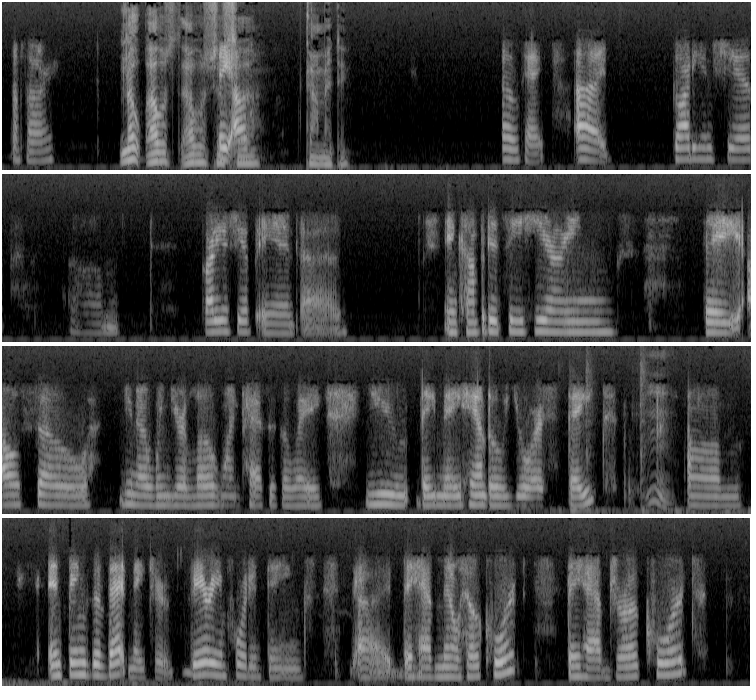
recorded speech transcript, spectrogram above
I'm sorry. Nope, I was I was just al- uh, commenting. Okay. Uh, guardianship, um, guardianship and uh, incompetency hearings. They also, you know, when your loved one passes away, you they may handle your estate, um, and things of that nature. Very important things. Uh, they have mental health court. They have drug court,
